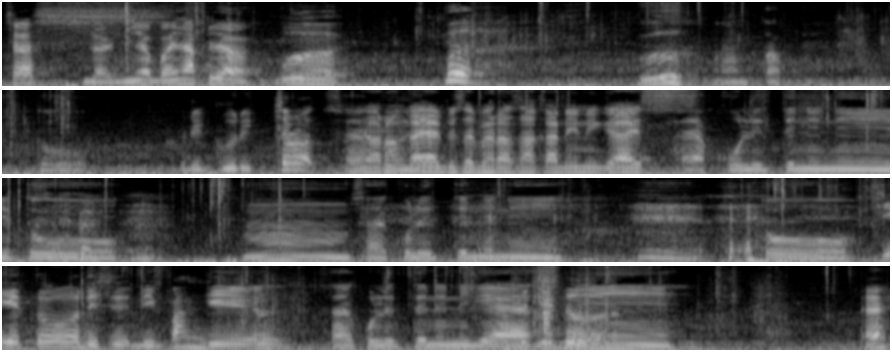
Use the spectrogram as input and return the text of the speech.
Cas. dagingnya banyak ya wah Bah. uh mantap tuh Gurih-gurih cerot. Saya, orang kulit- kaya bisa merasakan ini guys. saya kulitin ini tuh hmm saya kulitin ini tuh Situ dis- dipanggil. saya kulitin ini guys Masih tidur? nih Eh?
